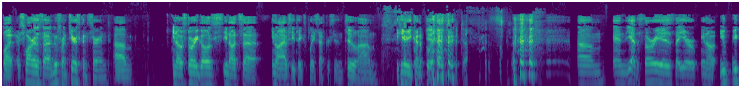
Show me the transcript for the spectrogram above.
but as far as uh, New Frontier is concerned, um, you know, the story goes. You know, it's uh, you know, obviously it takes place after season two. Um, here you kind of play. It helps if it does. um, and yeah, the story is that you're, you know, you you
